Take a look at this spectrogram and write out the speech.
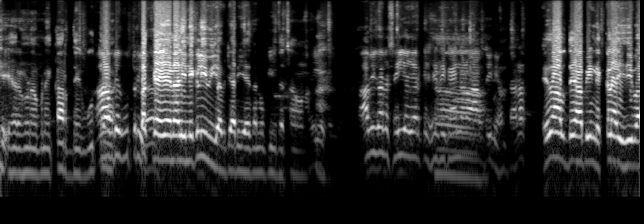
ਯਾਰ ਹੁਣ ਆਪਣੇ ਘਰ ਦੇ ਕਬੂਤਰ ਆਪਦੇ ਕਬੂਤਰ ਜਿਹੇ ਨਾਲ ਹੀ ਨਿਕਲੀ ਵੀ ਆ ਵਿਚਾਰੀ ਇਹ ਤੈਨੂੰ ਕੀ ਦੱਸਾਂ ਹੁਣ। ਆਹ ਵੀ ਗੱਲ ਸਹੀ ਆ ਯਾਰ ਕਿਸੇ ਦੇ ਕਹਿਣ ਨਾਲ ਆਪਦੇ ਹੀ ਨਹੀਂ ਹੁੰਦਾ ਨਾ। ਇਹਦਾ ਆਪਦੇ ਆਪ ਹੀ ਨਿਕਲਿਆ ਹੀ ਸੀ ਵਾ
